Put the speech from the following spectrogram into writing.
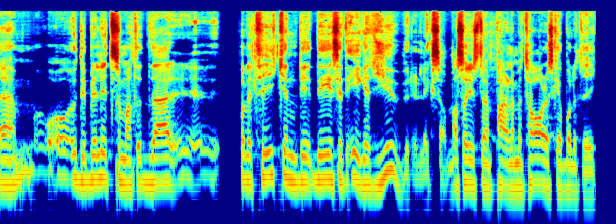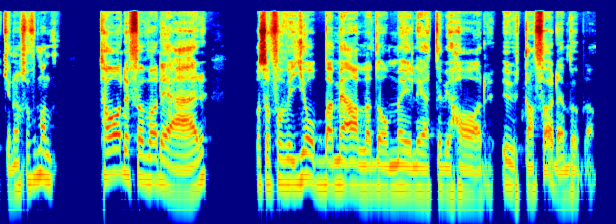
Um, och Det blir lite som att där, politiken det, det, är sitt eget djur. Liksom. Alltså just den parlamentariska politiken. Och så får man ta det för vad det är och så får vi jobba med alla de möjligheter vi har utanför den bubblan.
